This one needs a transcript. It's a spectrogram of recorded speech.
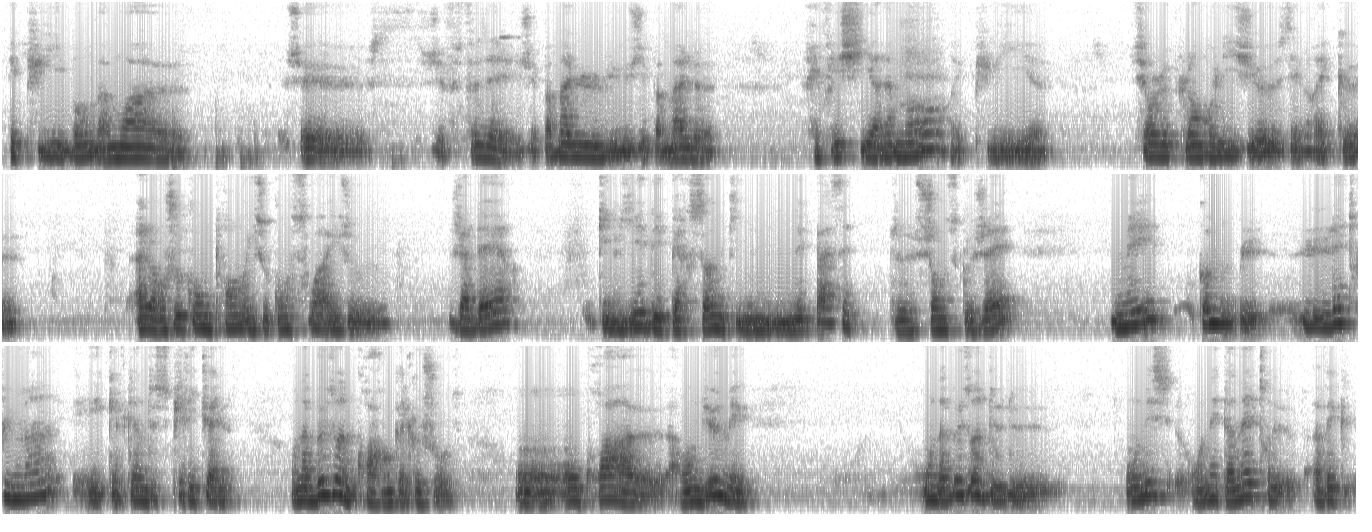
Et puis, bon, ben moi, euh, je, faisais, j'ai pas mal lu, j'ai pas mal euh, réfléchi à la mort, et puis. Euh, sur le plan religieux, c'est vrai que. Alors je comprends et je conçois et je, j'adhère qu'il y ait des personnes qui n'aient pas cette chance que j'ai, mais comme l'être humain est quelqu'un de spirituel, on a besoin de croire en quelque chose. On, croit euh, en Dieu, mais on a besoin de, on, est, on est un être avec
